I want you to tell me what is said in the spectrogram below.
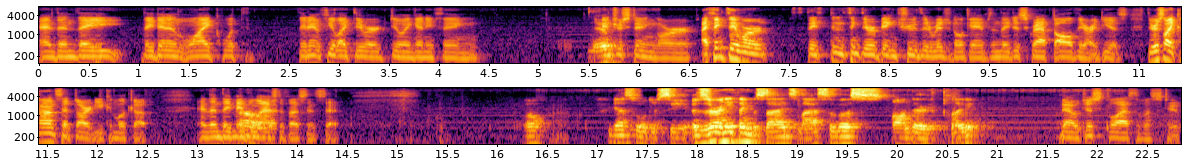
and then they they didn't like what they didn't feel like they were doing anything Nope. interesting or I think they were they didn't think they were being true to the original games and they just scrapped all their ideas. There's like concept art you can look up, and then they made Oh, The okay. Last of Us instead. Well, I guess we'll just see. Is there anything besides Last of Us on their plate? No, just The Last of Us 2.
